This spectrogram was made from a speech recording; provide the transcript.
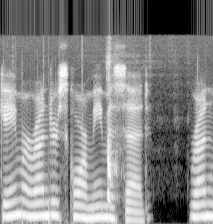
Gamer underscore Mima said, run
